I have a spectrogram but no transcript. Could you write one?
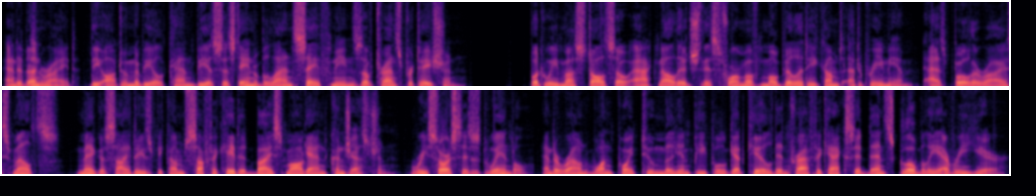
And done right, the automobile can be a sustainable and safe means of transportation. But we must also acknowledge this form of mobility comes at a premium, as polar ice melts, megacities become suffocated by smog and congestion, resources dwindle, and around 1.2 million people get killed in traffic accidents globally every year.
